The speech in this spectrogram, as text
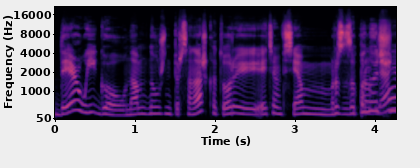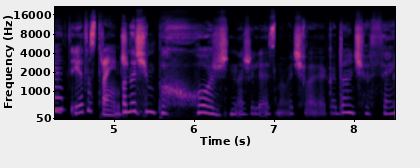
there we go. Нам нужен персонаж, который этим всем заправляет, очень- и это Стрэндж. Он очень похож на Железного человека, don't you think?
